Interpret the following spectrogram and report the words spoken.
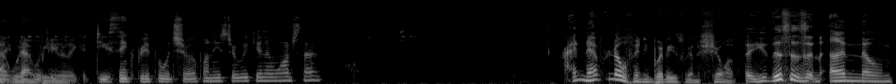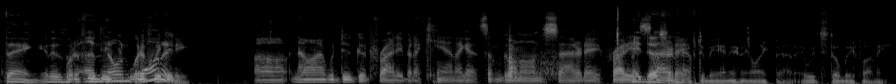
really, would that would be, be really good. Do you think people would show up on Easter weekend and watch that? I never know if anybody's going to show up. This is an unknown thing. It is What an we did- unknown what if we did quantity. Uh, no, I would do Good Friday, but I can't. I got something going on Saturday, Friday It doesn't Saturday. have to be anything like that. It would still be funny.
